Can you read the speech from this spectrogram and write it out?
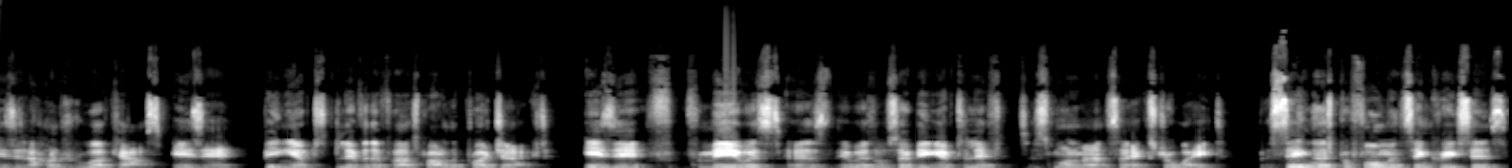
Is it 100 workouts? Is it being able to deliver the first part of the project? Is it for me? It was as it was also being able to lift small amounts of extra weight. But seeing those performance increases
